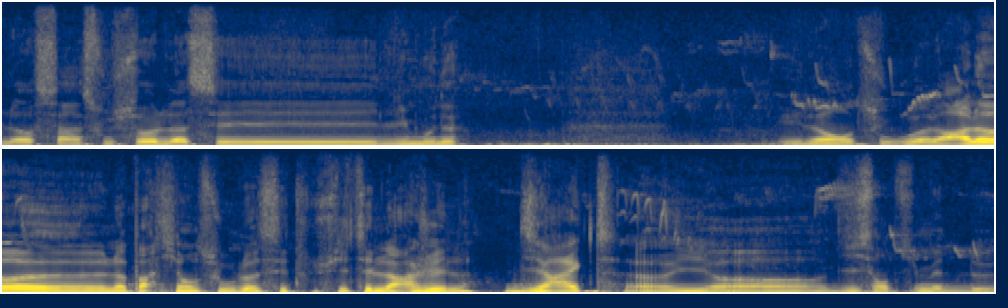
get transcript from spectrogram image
là c'est un sous-sol assez limoneux. Et là en dessous, alors là euh, la partie en dessous, là c'est tout de suite de l'argile direct. Euh, il y a 10 cm de,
